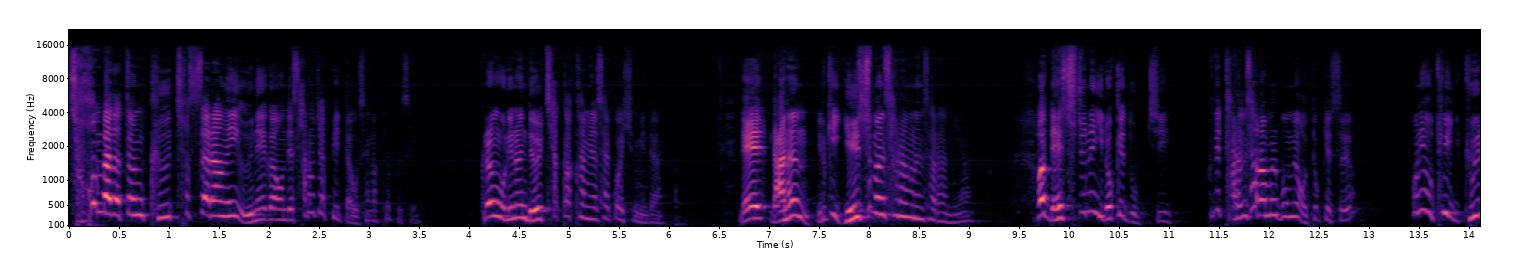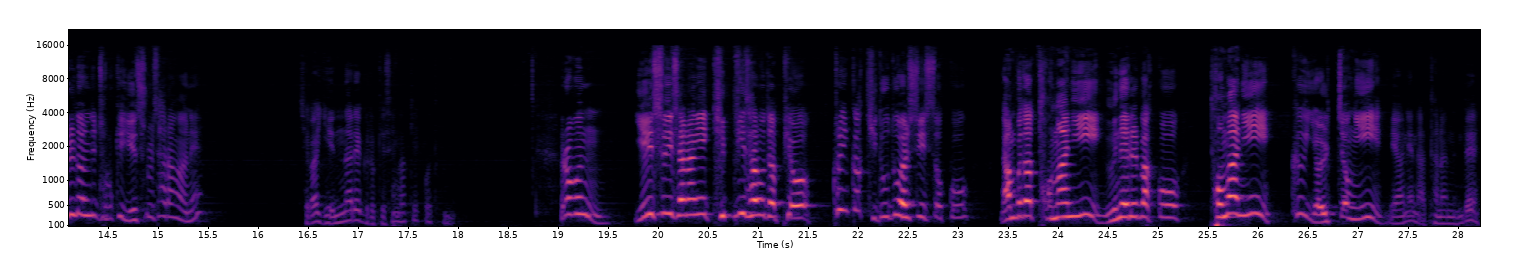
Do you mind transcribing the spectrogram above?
처음 받았던 그 첫사랑의 은혜 가운데 사로잡혀 있다고 생각해 보세요. 그럼 우리는 늘 착각하며 살 것입니다. 내 나는 이렇게 예수만 사랑하는 사람이야. 아, 내 수준은 이렇게 높지. 근데 다른 사람을 보면 어떻겠어요? 아니 어떻게 교회를 다니는데 저렇게 예수를 사랑하네? 제가 옛날에 그렇게 생각했거든요. 여러분 예수의 사랑에 깊이 사로잡혀 그러니까 기도도 할 수 있었고 남보다 더 많이 은혜를 받고 더 많이 그 열정이 내 안에 나타났는데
